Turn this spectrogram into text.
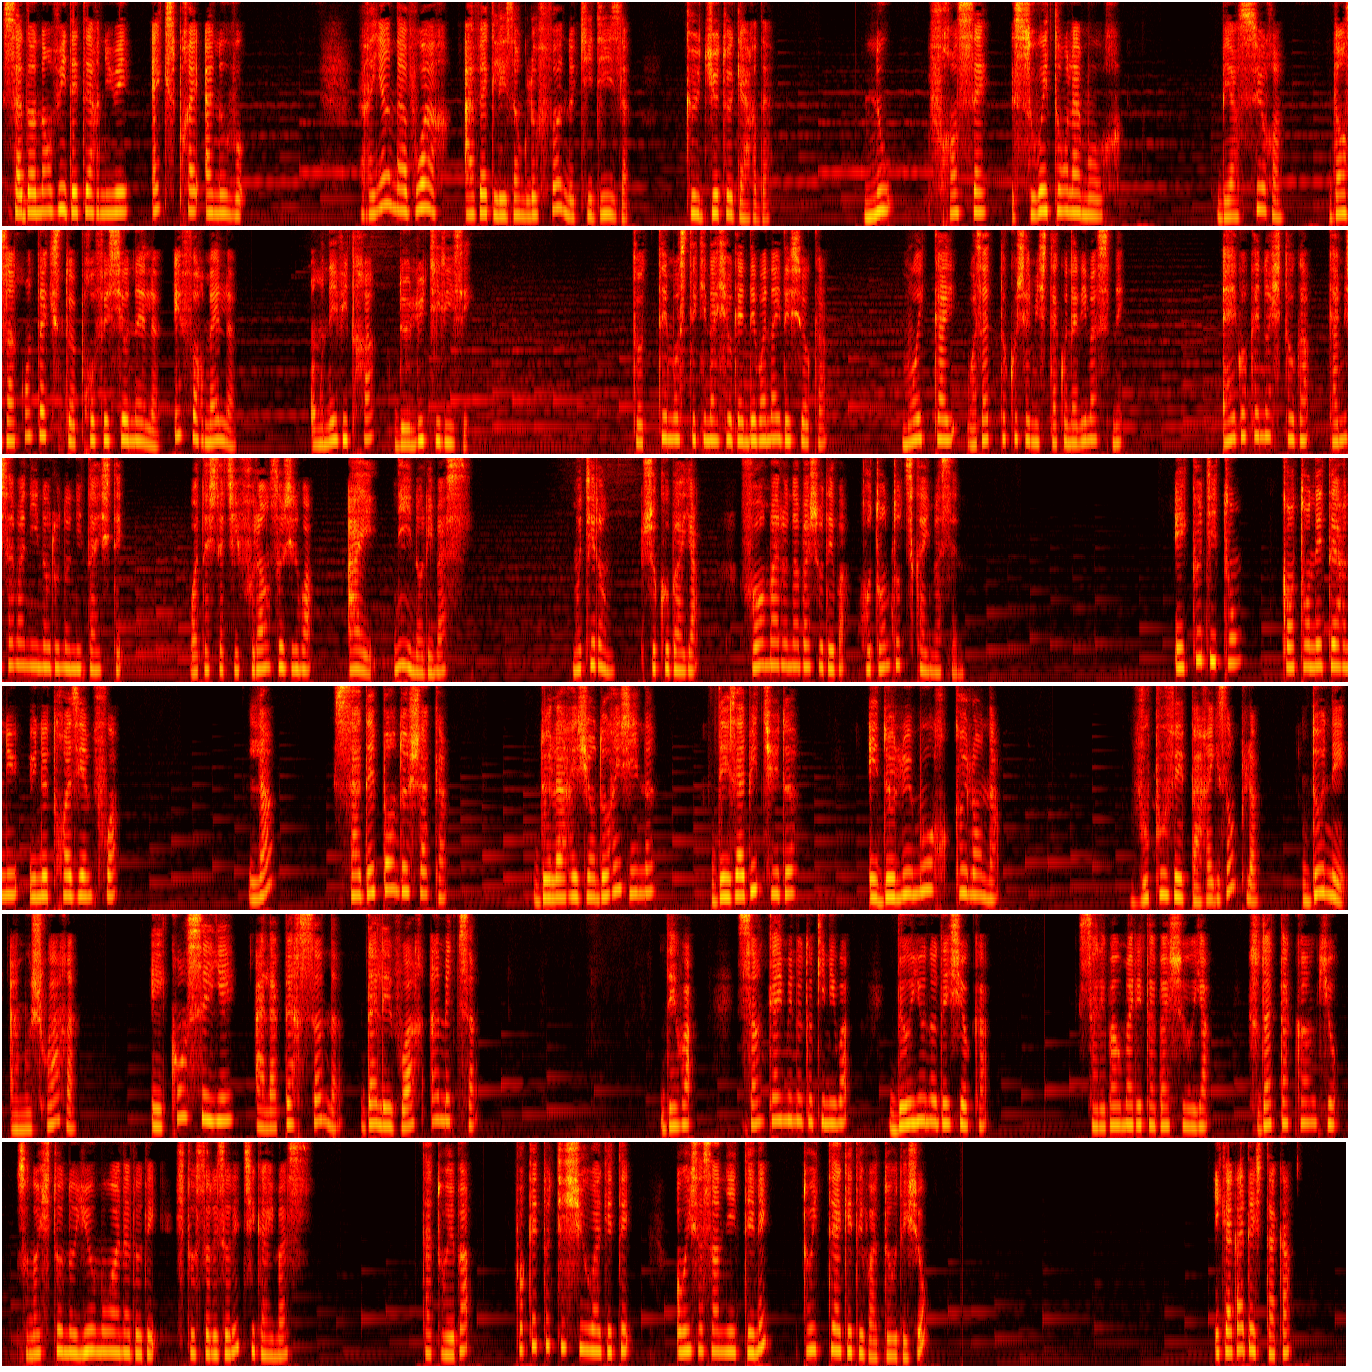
Ça donne envie d'éternuer exprès à nouveau. Rien à voir avec les anglophones qui disent que Dieu te garde. Nous, Français, souhaitons l'amour. Bien sûr, dans un contexte professionnel et formel, on évitera de l'utiliser. とっても素敵な表現ではないでしょうか。もう一回わざとくしゃみしたくなりますね。英語系の人が神様に祈るのに対して、私たちフランス人は愛に祈ります。もちろん、職場やフォーマルな場所ではほとんど使いません。Et que dit-on quand on éternue une troisième fois? Là, ça dépend de chacun, de la région d'origine, des habitudes et de l'humour que l'on a. Vous pouvez par exemple donner un mouchoir et conseiller à la personne d'aller voir un médecin. では、3回目の時にはどういうのでしょうかそれは生まれた場所や育った環境、 その人のユーモアなどで人それぞれ違います。例えば、ポケットティッシュをあげて、お医者さんに行ってね、と言ってあげてはどうでしょう？いかがでしたか？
